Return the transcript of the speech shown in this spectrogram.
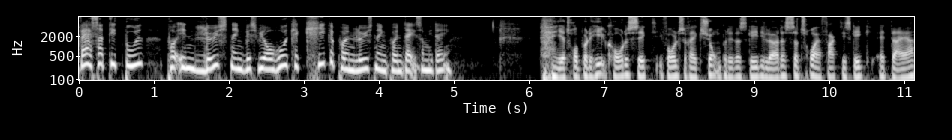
Hvad er så dit bud på en løsning, hvis vi overhovedet kan kigge på en løsning på en dag som i dag? Jeg tror på det helt korte sigt, i forhold til reaktion på det, der skete i lørdag, så tror jeg faktisk ikke, at der er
